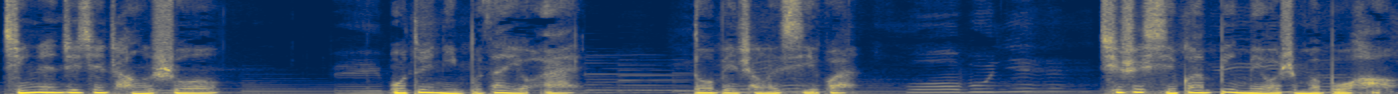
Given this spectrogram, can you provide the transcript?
情人之间常说，我对你不再有爱，都变成了习惯。其实习惯并没有什么不好，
